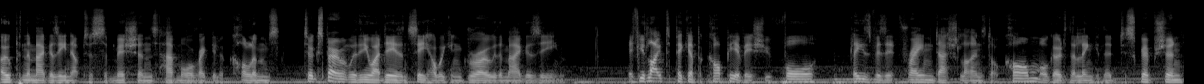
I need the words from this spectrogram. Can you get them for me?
open the magazine up to submissions, have more regular columns, to experiment with new ideas and see how we can grow the magazine. If you'd like to pick up a copy of issue 4, please visit frame-lines.com or go to the link in the description.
